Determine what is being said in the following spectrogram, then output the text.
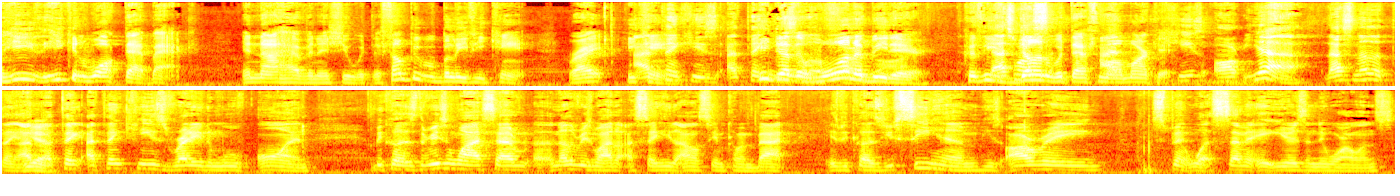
he he can walk that back and not have an issue with it. Some people believe he can't. Right? He can't. think he's. I think he doesn't want to be gone. there because he's That's done with that small I- market. He's yeah. That's another thing. I, Yeah. I think I think he's ready to move on because the reason why I said another reason why I, don't- I say he I don't see him coming back is because you see him. He's already spent what seven eight years in New Orleans.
